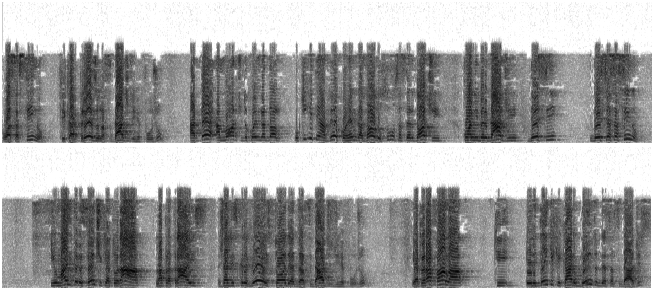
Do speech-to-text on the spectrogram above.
o assassino, ficar preso na cidade de refúgio até a morte do Kohen Gadol? O que, que tem a ver o Kohen Gadol, o sumo sacerdote, com a liberdade desse, desse assassino? E o mais interessante é que a Torá, lá para trás, já descreveu a história da cidade de refúgio. E a Torá fala que ele tem que ficar dentro dessas cidades,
